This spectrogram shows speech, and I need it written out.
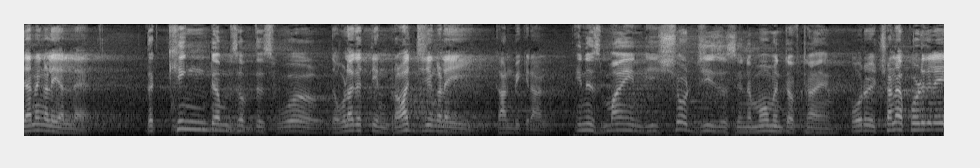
ஜனங்களை அல்ல the kingdoms of this world. இந்த உலகத்தின் ராஜ்யங்களை காண்பிக்கிறான் In his mind, he showed Jesus in a moment of time. ஒரு க்ஷண பொழுதிலே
